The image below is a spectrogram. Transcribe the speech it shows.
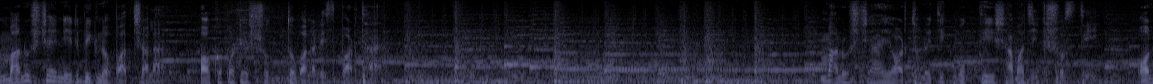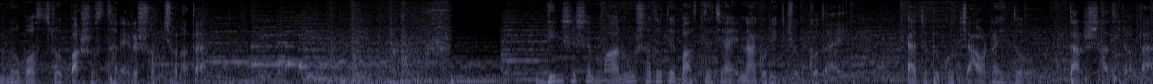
মানুষ চায় নির্বিঘ্ন পথ চলা অকপটের সত্য বলার স্পর্ধা। মানুষ চায় অর্থনৈতিক মুক্তি, সামাজিক স্বস্তি। অন্ন, বস্ত্র, বাসস্থানের সচ্ছলতা। দিন শেষে মানুষ আদতে বাঁচতে চায় নাগরিক যোগ্যতায়। এতটুকু চাওয়াটাই তো তার স্বাধীনতা।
